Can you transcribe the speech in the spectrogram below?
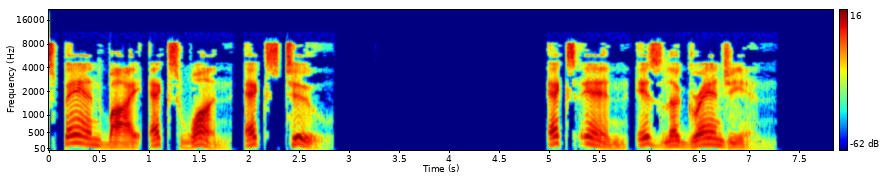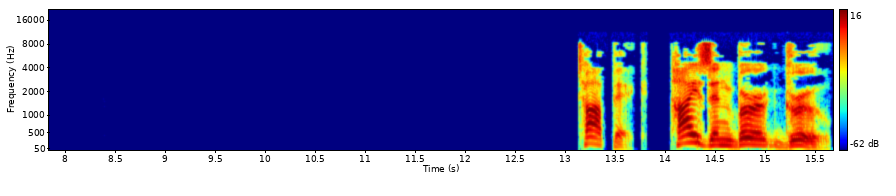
spanned by x1, x2 Xn is Lagrangian. Topic: Heisenberg group.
